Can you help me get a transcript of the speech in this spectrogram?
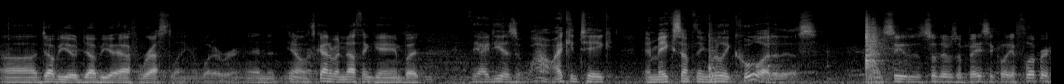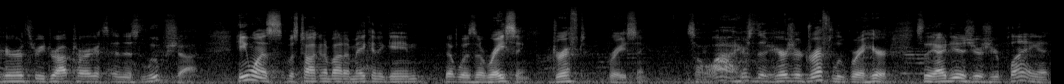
uh, WWF wrestling or whatever, and you know it's kind of a nothing game, but the idea is that wow, I can take and make something really cool out of this. And see, so there was a basically a flipper here, three drop targets, and this loop shot. He once was talking about making a game that was a racing, drift racing. So wow, here's the here's your drift loop right here. So the idea is you're, you're playing it,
